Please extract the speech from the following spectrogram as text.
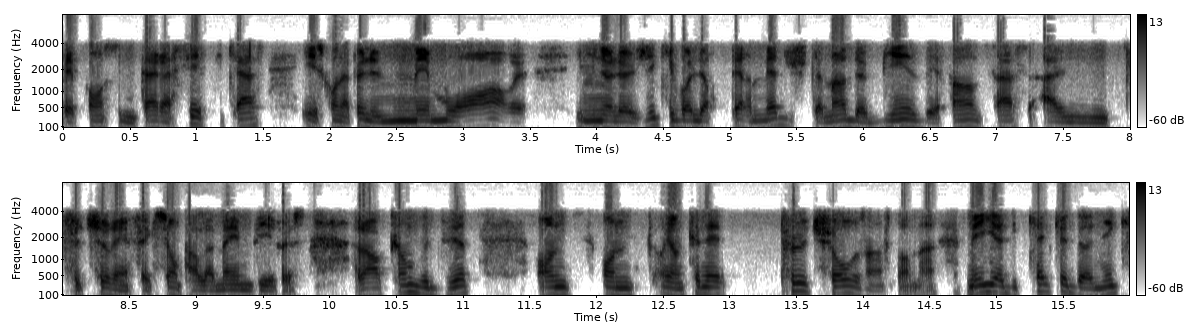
réponse immunitaire assez efficace et ce qu'on appelle une mémoire immunologique qui va leur permettre justement de bien se défendre face à une future infection par le même virus. Alors, comme vous dites, on, on, on connaît peu de choses en ce moment. Mais il y a quelques données qui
